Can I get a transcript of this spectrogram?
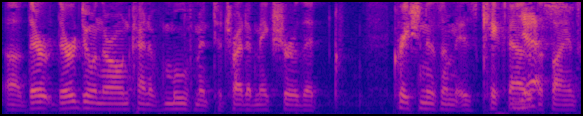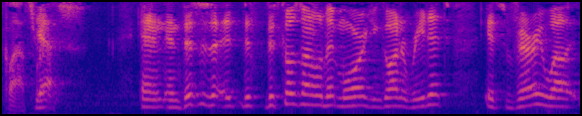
uh, they're they're doing their own kind of movement to try to make sure that creationism is kicked out of the science classroom. Yes. And and this is a, it, this- goes on a little bit more. You can go on and read it. It's very well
